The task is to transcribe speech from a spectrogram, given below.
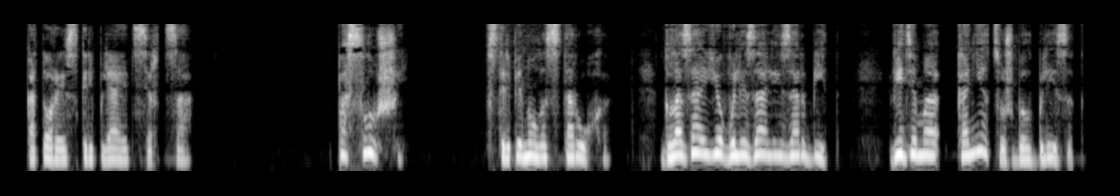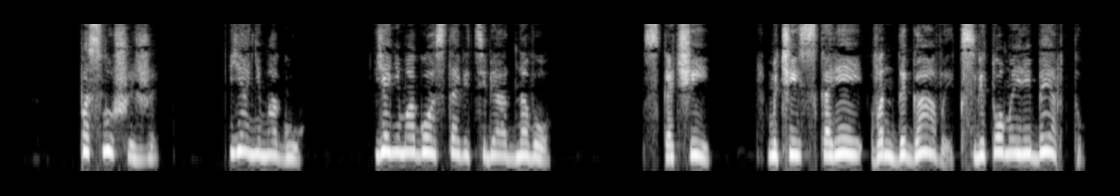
которая скрепляет сердца. «Послушай», — встрепенулась старуха, глаза ее вылезали из орбит, видимо, конец уж был близок. «Послушай же, я не могу, я не могу оставить тебя одного. Скачи, мчись скорей в Андегавы, к святому Эриберту.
